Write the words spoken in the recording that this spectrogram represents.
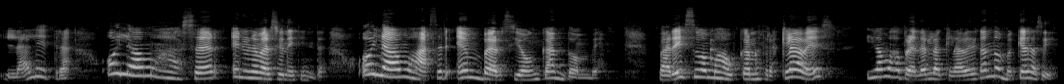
la letra, hoy la vamos a hacer en una versión distinta. Hoy la vamos a hacer en versión candombe. Para eso vamos a buscar nuestras claves y vamos a aprender la clave de candombe, que es así.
